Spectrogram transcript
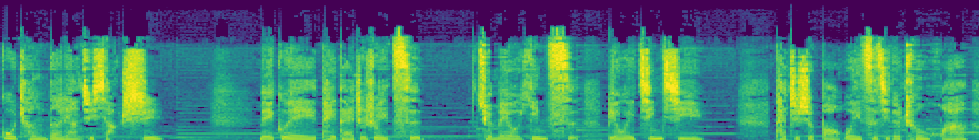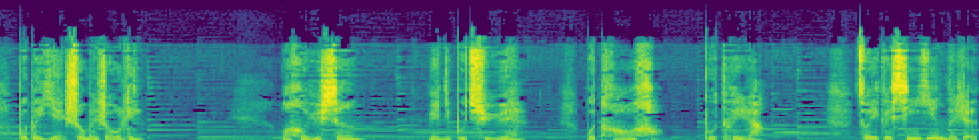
顾城的两句小诗：玫瑰佩戴着锐刺，却没有因此变为荆棘，它只是保卫自己的春华，不被野兽们蹂躏。往后余生，愿你不取悦，不讨好，不退让，做一个心硬的人。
